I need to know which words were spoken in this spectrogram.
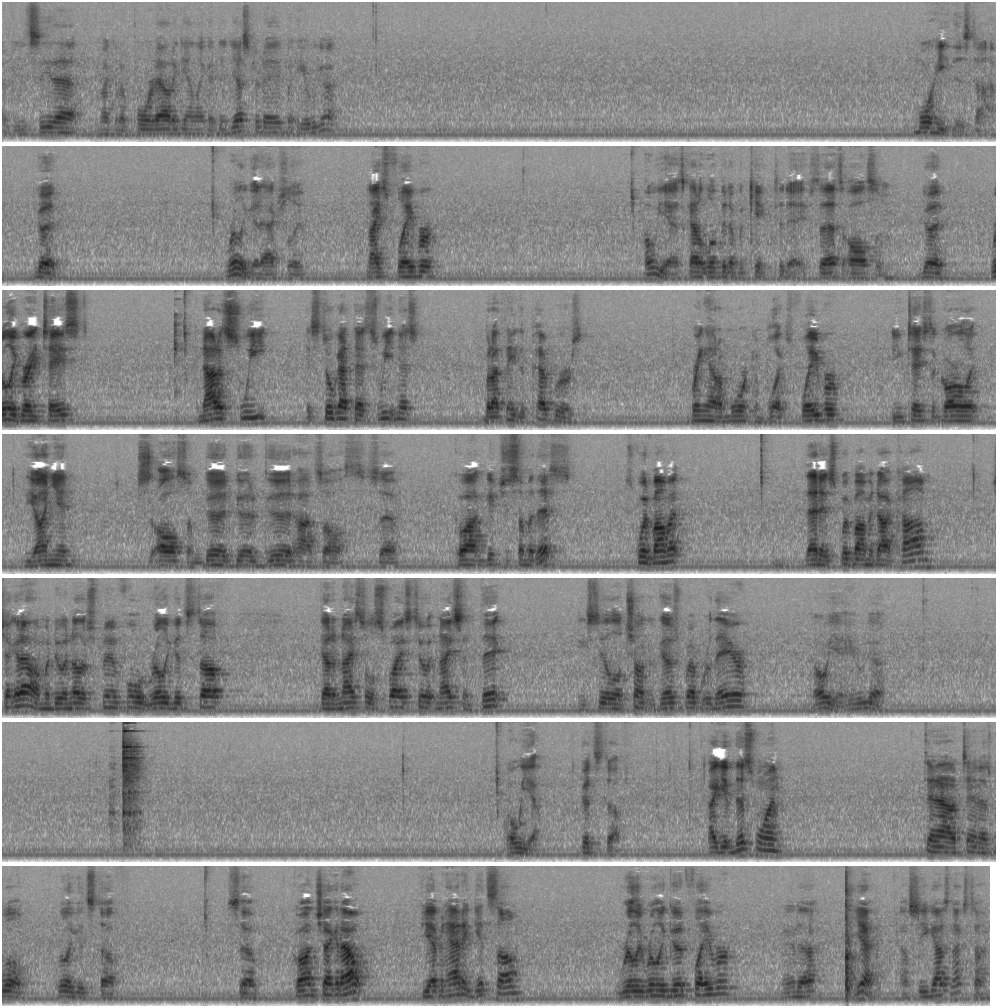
If you can see that, I'm not going to pour it out again like I did yesterday, but here we go. More heat this time. Good. Really good, actually. Nice flavor. Oh yeah, it's got a little bit of a kick today, so that's awesome. Good. Really great taste. Not as sweet. It's still got that sweetness, but I think the peppers bring out a more complex flavor. You can taste the garlic, the onion. It's awesome. Good, good, good hot sauce. So go out and get you some of this. Squid Vomit. That is squidvomit.com. Check it out. I'm going to do another spoonful. Of really good stuff. Got a nice little spice to it, nice and thick. You see a little chunk of ghost pepper there. Oh yeah, here we go. Oh yeah, good stuff. I give this one 10 out of 10 as well. Really good stuff. So go out and check it out. If you haven't had it, get some. Really, really good flavor. And uh, yeah, I'll see you guys next time.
